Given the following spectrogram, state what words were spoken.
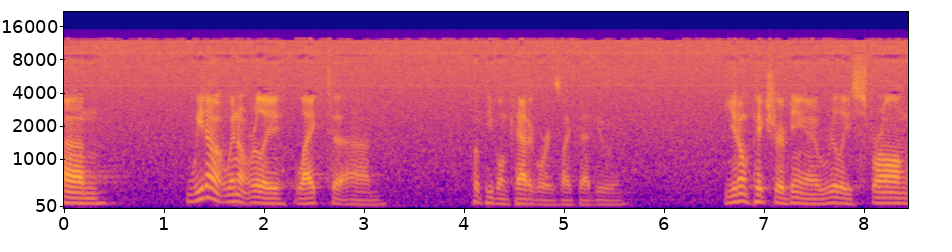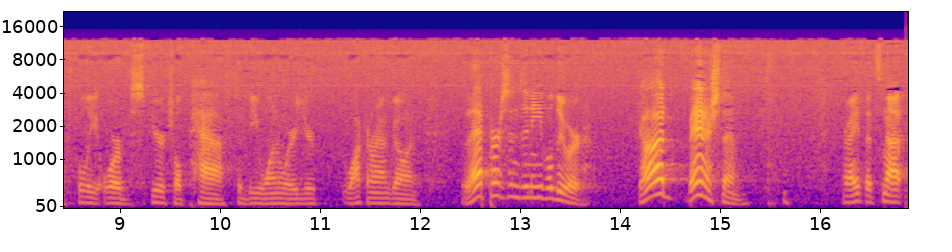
Um, we don't we don't really like to um, put people in categories like that, do we? You don't picture it being a really strong, fully orbed spiritual path to be one where you're walking around going, that person's an evildoer. God, banish them. right? That's not,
